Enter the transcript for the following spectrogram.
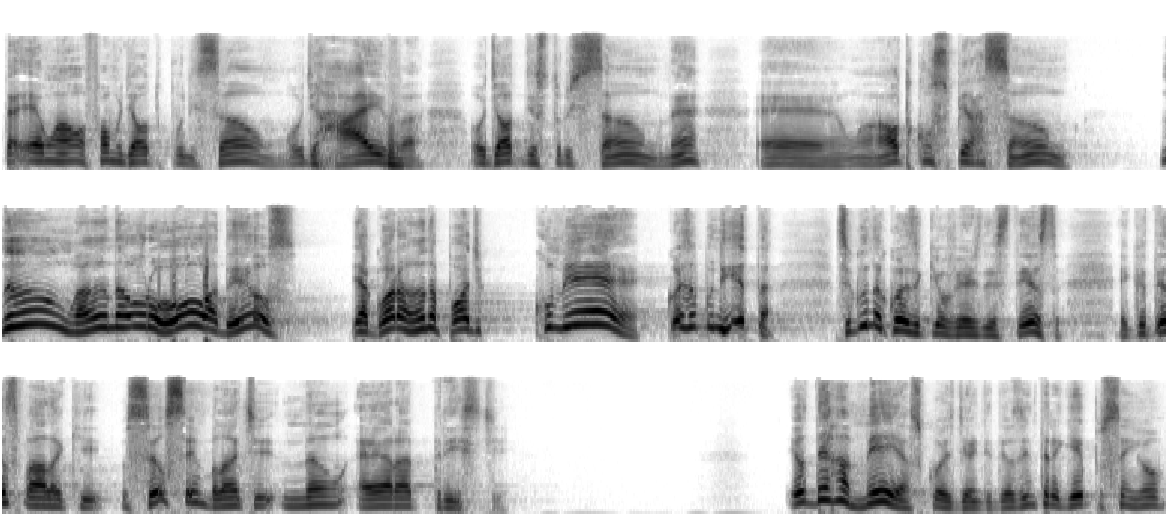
É uma, uma forma de autopunição, ou de raiva, ou de autodestruição, né? É uma autoconspiração. Não, a Ana orou a Deus e agora a Ana pode comer, coisa bonita. Segunda coisa que eu vejo nesse texto é que o texto fala que o seu semblante não era triste. Eu derramei as coisas diante de Deus, entreguei para o Senhor.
